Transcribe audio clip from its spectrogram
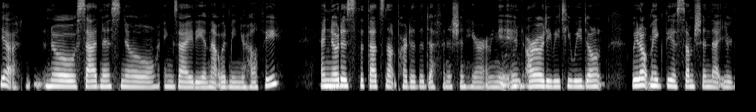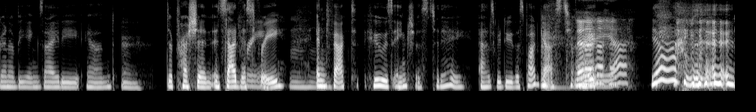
yeah, no sadness, no anxiety, and that would mean you're healthy. And notice that that's not part of the definition here. I mean, in RODBT, we don't we don't make the assumption that you're going to be anxiety and Mm. Depression and sadness Free. free. Mhm. In fact, who is anxious today as we do this podcast? right? yeah. Yeah.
